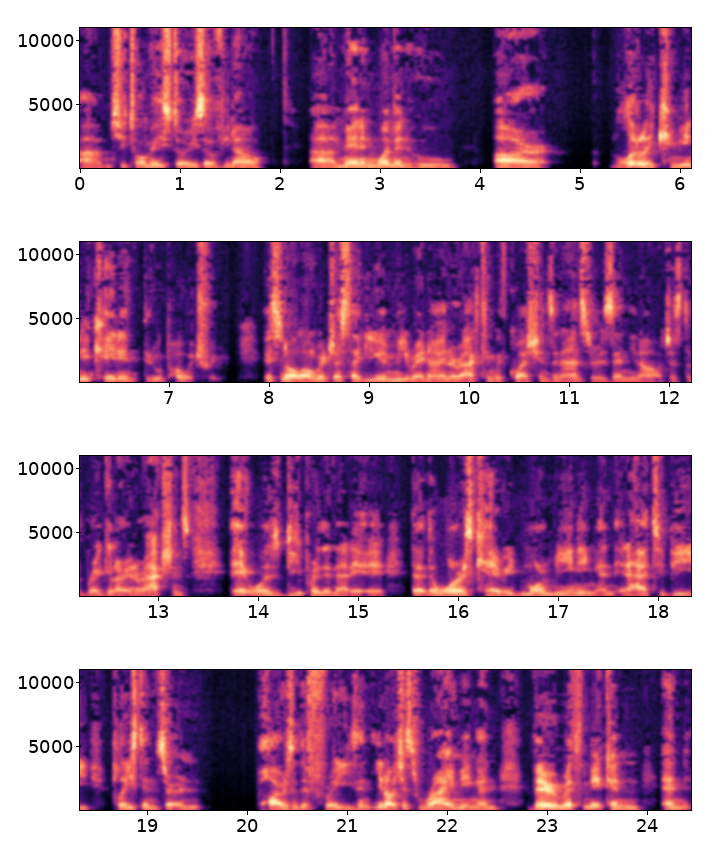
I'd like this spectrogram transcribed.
um, she told me stories of you know uh, men and women who are literally communicating through poetry. It's no longer just like you and me right now interacting with questions and answers and you know just the regular interactions. It was deeper than that. It, it the, the words carried more meaning and it had to be placed in certain parts of the phrase and you know just rhyming and very rhythmic and and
